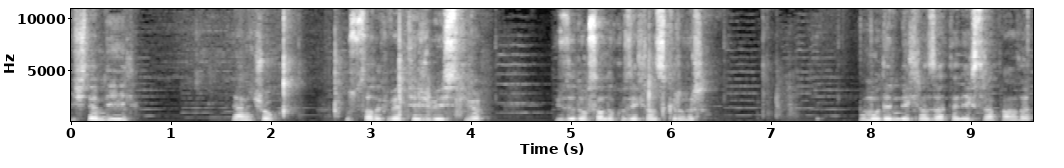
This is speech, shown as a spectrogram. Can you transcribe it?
işlem değil. Yani çok ustalık ve tecrübe istiyor. %99 ekranınız kırılır. Bu modelin ekranı zaten ekstra pahalı.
